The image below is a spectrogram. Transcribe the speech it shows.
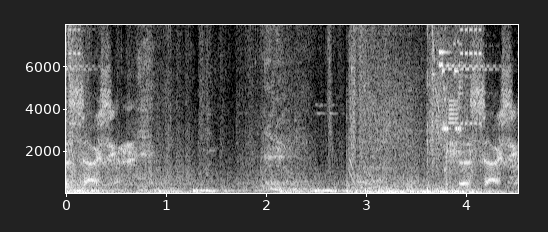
Assassin. Assassin.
